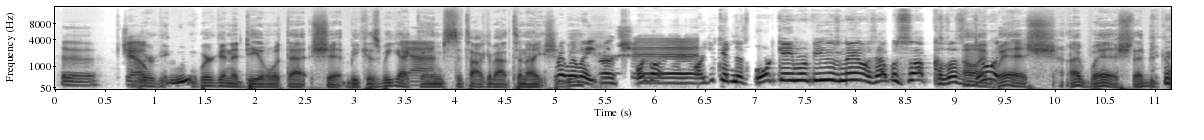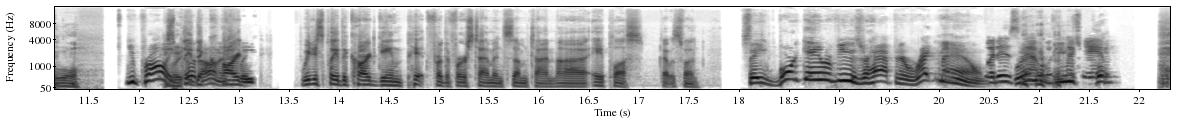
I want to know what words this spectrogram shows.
Uh, Joe, We're, we're gonna deal with that shit because we got Yeah. games to talk about tonight. Should Wait, wait, wait. oh We're! Are you getting this board game reviews now? Is that what's up? Because let's Oh, do I it. I wish. I wish that'd be cool. You probably could, Play the card- honestly. We just played the card game Pit for the first time in some time. Uh, a plus. That was fun. See, board game reviews are happening right now. what is Let that? What's that game?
